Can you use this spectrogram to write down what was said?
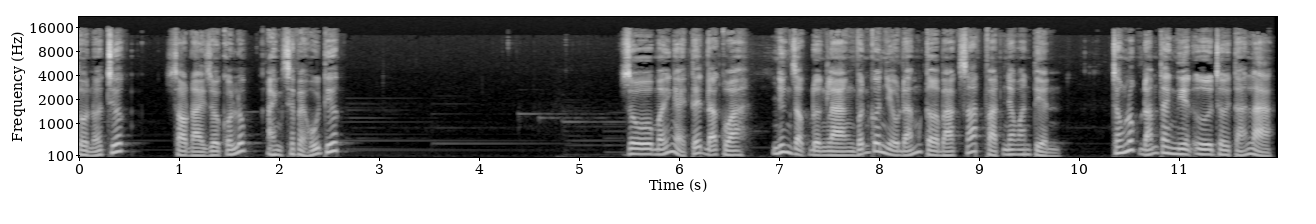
Tôi nói trước, sau này rồi có lúc anh sẽ phải hối tiếc. Dù mấy ngày Tết đã qua, nhưng dọc đường làng vẫn có nhiều đám cờ bạc sát phạt nhau ăn tiền. Trong lúc đám thanh niên ưa chơi tá là,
